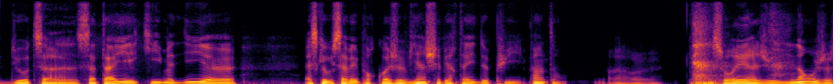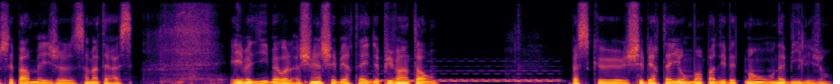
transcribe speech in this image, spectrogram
du haut de sa, sa, taille et qui m'a dit est-ce que vous savez pourquoi je viens chez Bertheil depuis 20 ans? Alors, euh, un sourire et je lui dis non, je sais pas, mais je, ça m'intéresse. Et il m'a dit, ben voilà, je viens chez Bertheil depuis 20 ans parce que chez Bertheil, on vend pas des vêtements, on habille les gens.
